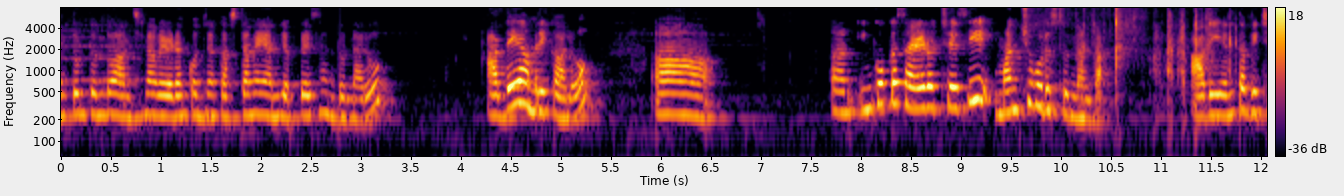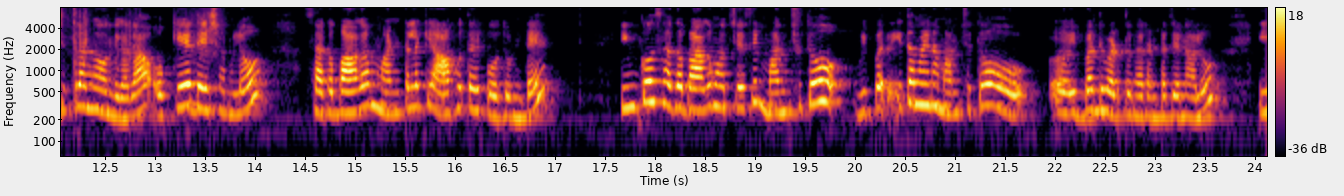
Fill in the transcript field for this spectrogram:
ఎంత ఉంటుందో అంచనా వేయడం కొంచెం కష్టమే అని చెప్పేసి అంటున్నారు. అదే అమెరికాలో ఇంకొక సైడ్ వచ్చేసి మంచు కురుస్తుందంట. అది ఎంత విచిత్రంగా ఉంది కదా. ఒకే దేశంలో సగభాగం మంటలకి ఆహుతైపోతుంటే ఇంకో సగ భాగం వచ్చేసి మంచుతో విపరీతమైన మంచుతో ఇబ్బంది పడుతున్నారంట జనాలు. ఈ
